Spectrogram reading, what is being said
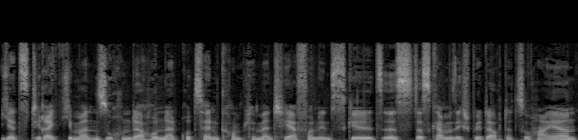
jetzt direkt jemanden suchen, der 100% komplementär von den Skills ist. Das kann man sich später auch dazu heiern.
